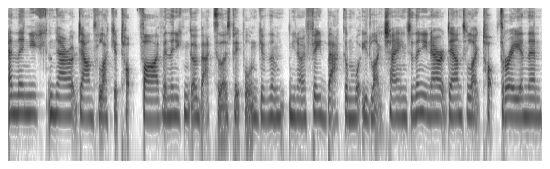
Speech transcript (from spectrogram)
And then you narrow it down to like your top five. And then you can go back to those people and give them, you know, feedback on what you'd like changed. And then you narrow it down to like top three. And then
